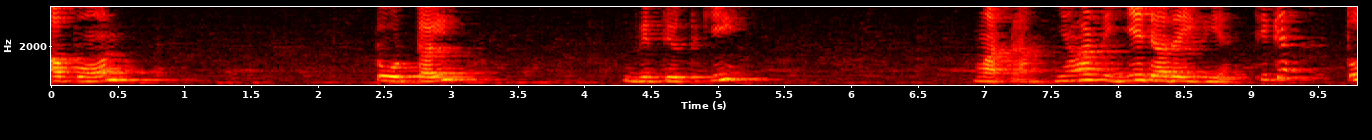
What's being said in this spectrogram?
अपॉन टोटल विद्युत की मात्रा। यहाँ से ये ज़्यादा इजी है, ठीक है? तो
